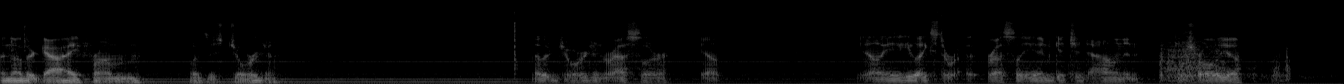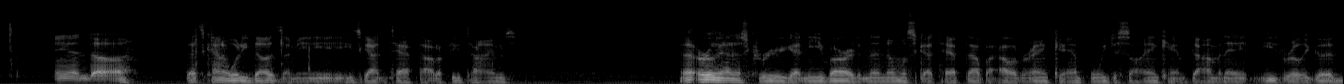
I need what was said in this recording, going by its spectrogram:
another guy from what is this Georgia? Another Georgian wrestler. Yep. You know, he, he likes to wrestle you and get you down and control you. And uh, that's kind of what he does. I mean, he, he's gotten tapped out a few times. Uh, early on in his career, he got knee barred and then almost got tapped out by Oliver Enkamp. And we just saw Enkamp dominate. He's really good.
